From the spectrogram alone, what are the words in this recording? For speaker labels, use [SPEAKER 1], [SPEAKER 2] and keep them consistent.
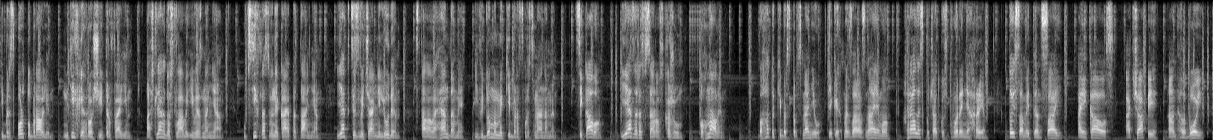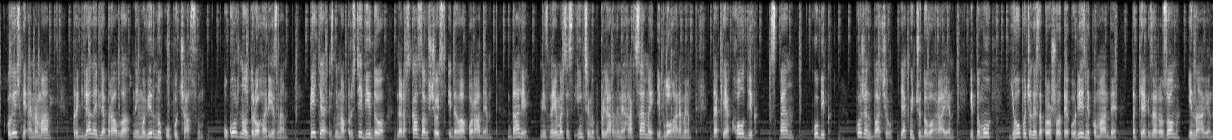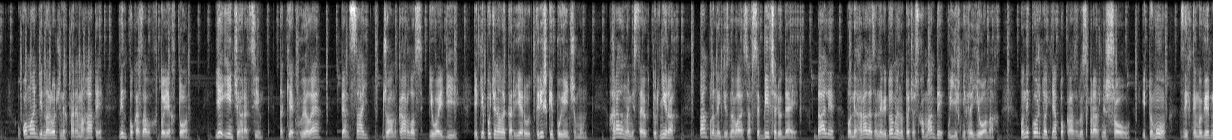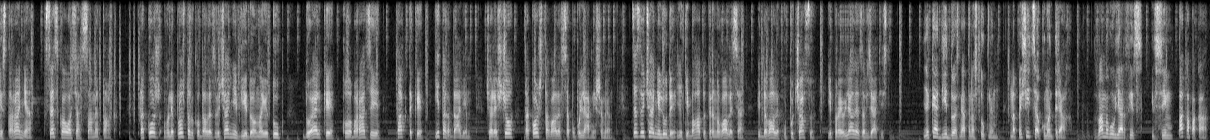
[SPEAKER 1] Кіберспорт у Бравлі не тільки гроші і трофеї, а шлях до слави і визнання. У всіх нас виникає питання, як ці звичайні люди стали легендами і відомими кіберспортсменами. Цікаво? Я зараз все розкажу. Погнали! Багато кіберспортсменів, яких ми зараз знаємо, грали з початку створення гри. Той самий Тенсай, Айкаос, Ачапі, Ангелбой, колишні ММА приділяли для Бравла неймовірну купу часу. У кожного дорога різна. Петя знімав прості відео, де розказував щось і давав поради. Далі він знайомився з іншими популярними гравцями і блогерами, такі як Холдік, Спен, Кубік. Кожен бачив, як він чудово грає, і тому його почали запрошувати у різні команди, такі як Zerozon і Наві. У команді народжених перемагати він показав, хто є хто. Є інші гравці, такі як Гуйле, Тенсай, Джоан Карлос і YD, які починали кар'єру трішки по-іншому. Грали на місцевих турнірах, там про них дізнавалося все більше людей. Далі вони грали за невідомі на той час команди у їхніх регіонах. Вони кожного дня показували справжнє шоу, і тому за їх неймовірні старання все склалося саме так. Також вони просто викладали звичайні відео на YouTube, дуельки, колаборації, тактики і так далі, через що також ставали все популярнішими. Це звичайні люди, які багато тренувалися, віддавали купу часу і проявляли завзятість. Яке відео зняти наступним? Напишіться у коментарях. З вами був Ярфіс і всім пока-пока!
